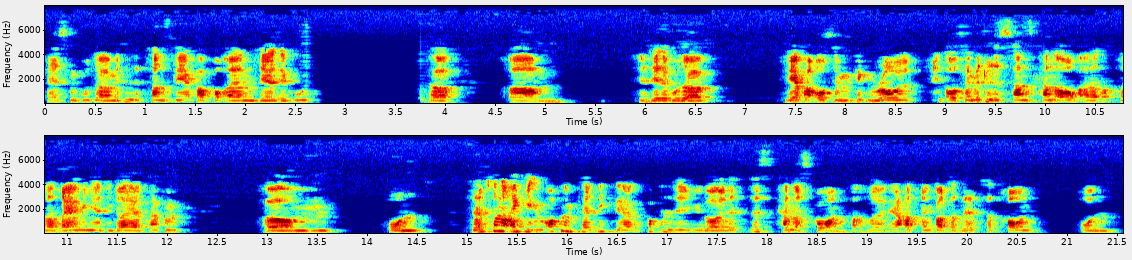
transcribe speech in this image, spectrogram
Er ist ein guter Mitteldistanzwerfer, vor allem sehr, sehr guter, ähm, sehr, sehr guter Werfer aus dem Pick and Roll, aus der Mitteldistanz, kann auch von der Dreierlinie die Dreier treffen. Ähm, und selbst wenn er eigentlich im offenen Feld nicht der Top-Individualist ist, kann er scoren. Also er hat einfach das Selbstvertrauen und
